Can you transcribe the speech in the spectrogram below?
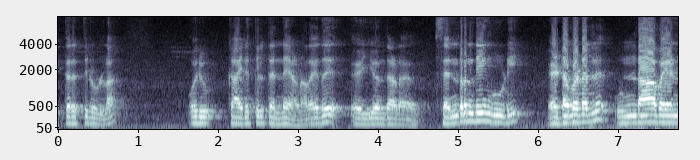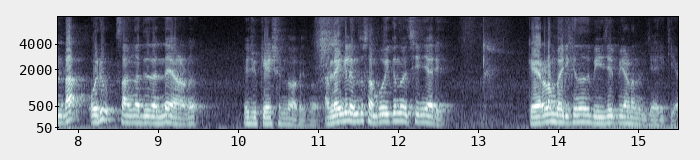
ഇത്തരത്തിലുള്ള ഒരു കാര്യത്തിൽ തന്നെയാണ്. അതായത് എന്താണ് സെന്ററിന്റെയും കൂടി ഇടപെടൽ ഉണ്ടാവേണ്ട ഒരു സംഗതി തന്നെയാണ് എഡ്യൂക്കേഷൻ എന്ന് പറയുന്നത്. അല്ലെങ്കിൽ എന്ത് സംഭവിക്കുന്നു വെച്ച് കഴിഞ്ഞാൽ കേരളം ഭരിക്കുന്നത് ബി ജെ പി ആണെന്ന് വിചാരിക്കുക.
